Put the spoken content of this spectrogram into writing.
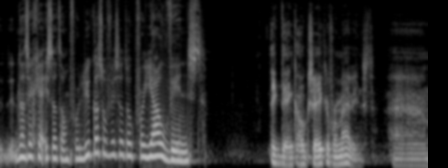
dan zeg je, is dat dan voor Lucas of is dat ook voor jouw winst? Ik denk ook zeker voor mijn winst. Ehm,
